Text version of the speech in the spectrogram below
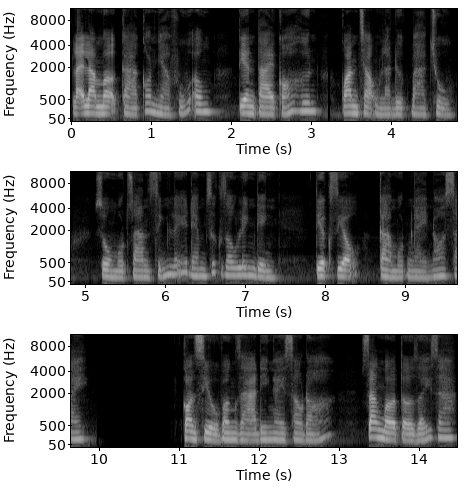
lại là mợ cả con nhà phú ông, tiền tài có hơn, quan trọng là được bà chủ, dùng một gian xính lễ đem rước dâu linh đình, tiệc rượu cả một ngày no say. Còn xỉu vâng dạ đi ngay sau đó, Giang mở tờ giấy ra,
